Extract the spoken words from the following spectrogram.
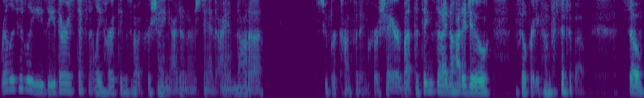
relatively easy. There is definitely hard things about crocheting I don't understand. I am not a super confident crocheter, but the things that I know how to do, I feel pretty confident about. So,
